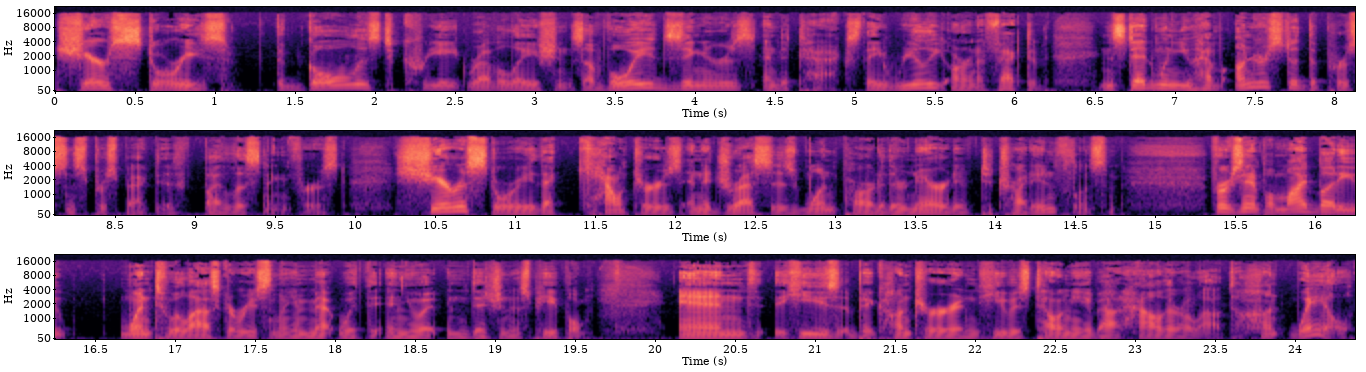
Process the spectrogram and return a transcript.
share stories the goal is to create revelations. Avoid zingers and attacks. They really aren't effective. Instead, when you have understood the person's perspective by listening first, share a story that counters and addresses one part of their narrative to try to influence them. For example, my buddy went to Alaska recently and met with the Inuit indigenous people. And he's a big hunter, and he was telling me about how they're allowed to hunt whale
